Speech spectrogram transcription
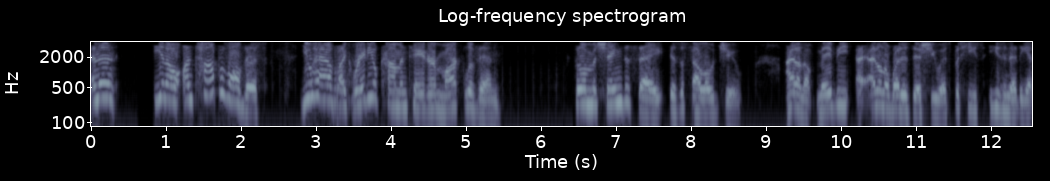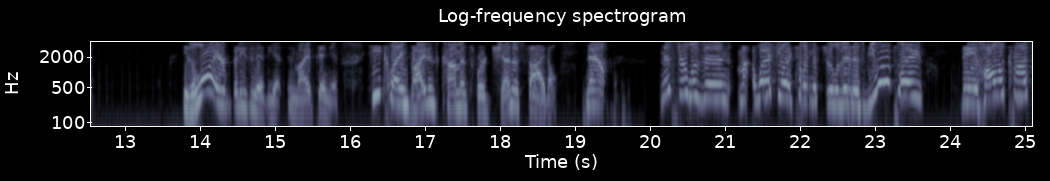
And then, you know, on top of all this, you have like radio commentator Mark Levin, who I'm ashamed to say is a fellow Jew. I don't know, maybe I don't know what his issue is, but he's he's an idiot. He's a lawyer, but he's an idiot, in my opinion. He claimed Biden's comments were genocidal. Now, Mr. Levin, my, what I feel like telling Mr. Levin is if you want to play the Holocaust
